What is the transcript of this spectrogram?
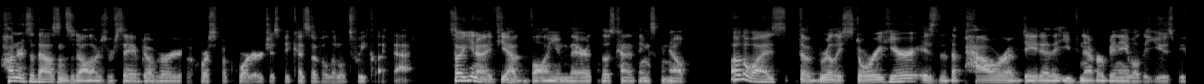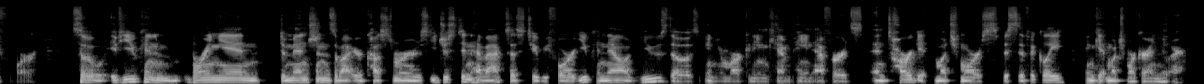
Hundreds of thousands of dollars were saved over the course of a quarter just because of a little tweak like that. So, you know, if you have volume there, those kind of things can help. Otherwise, the really story here is that the power of data that you've never been able to use before. So if you can bring in dimensions about your customers you just didn't have access to before, you can now use those in your marketing campaign efforts and target much more specifically and get much more granular.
